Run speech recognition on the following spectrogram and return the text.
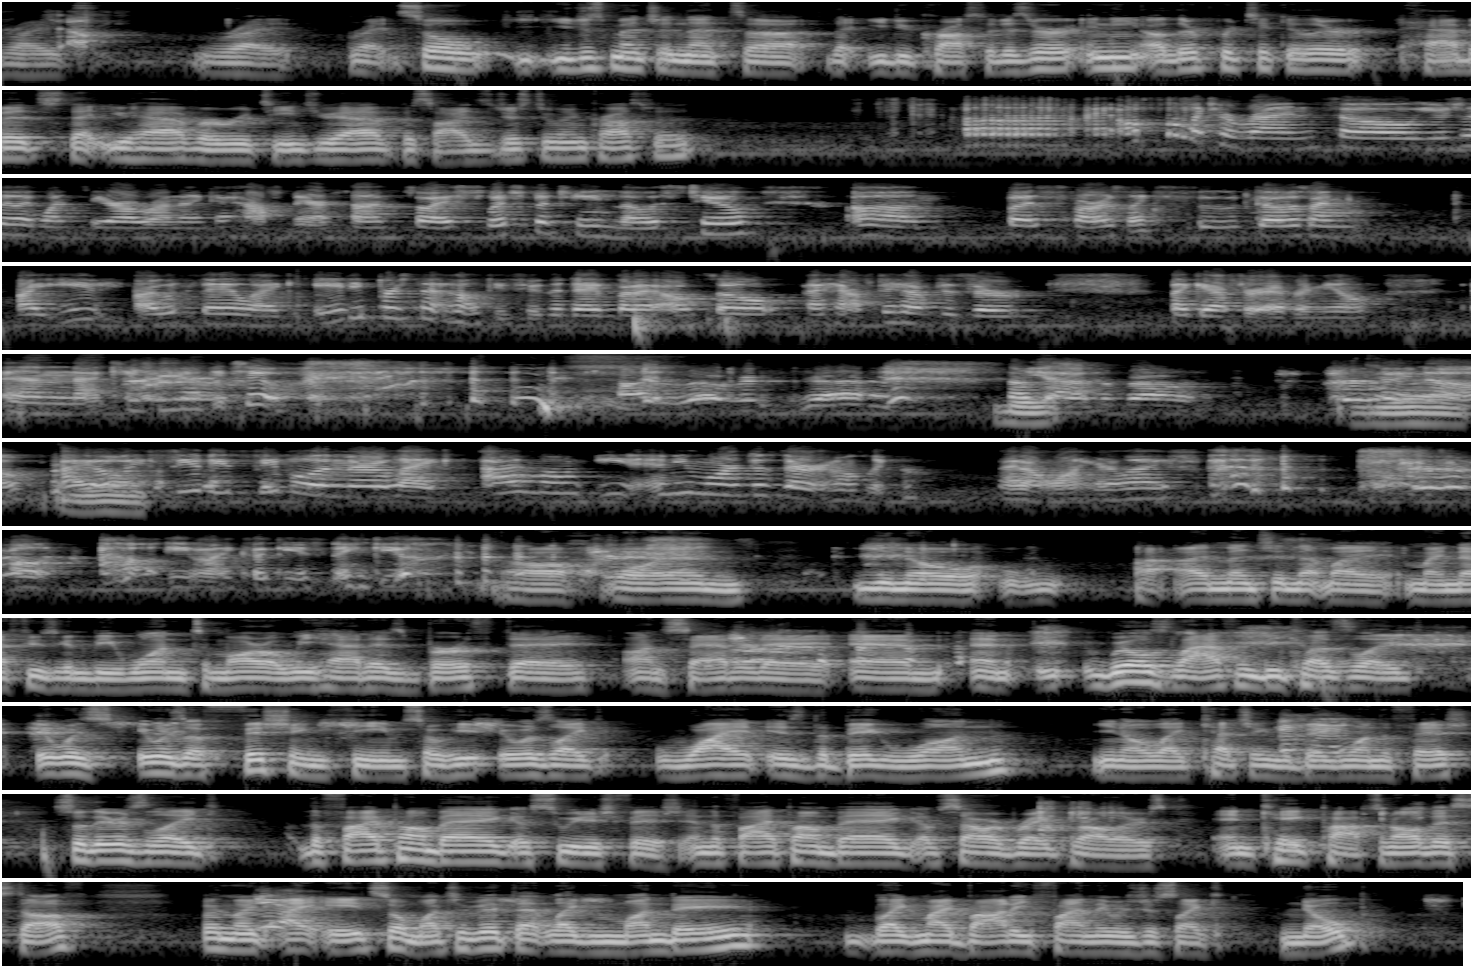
right. So. Right, right. So you just mentioned that uh, that you do CrossFit. Is there any other particular habits that you have or routines you have besides just doing CrossFit? Um, I also like to run, so usually like once a year I'll run like a half marathon. So I switch between those two. Um, but as far as like food goes, I'm I eat I would say like eighty percent healthy through the day, but I also I have to have dessert like after every meal, and that keeps me happy too. I love it. Yeah. That's Yeah. the balance. I know. I always see these people and they're like, I won't eat any more dessert. And I was like, I don't want your life. I'll, I'll eat my cookies, thank you. Oh well, and you know, I, I mentioned that my my nephew's going to be one tomorrow. We had his birthday on Saturday, and and Will's laughing because like it was it was a fishing theme, so he it was like Wyatt is the big one, you know, like catching the big mm-hmm. one, the fish. So there's like the five pound bag of Swedish fish and the five pound bag of sour Brite Crawlers and cake pops and all this stuff. And like Yeah. I ate so much of it that like Monday, like my body finally was just like, nope,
